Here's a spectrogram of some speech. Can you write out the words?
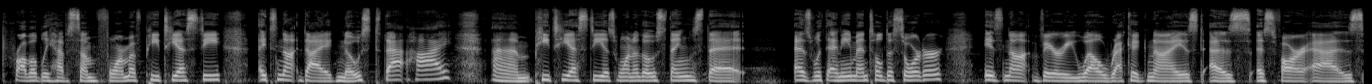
probably have some form of PTSD. It's not diagnosed that high. Um, PTSD is one of those things that as with any mental disorder, is not very well recognized as as far as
